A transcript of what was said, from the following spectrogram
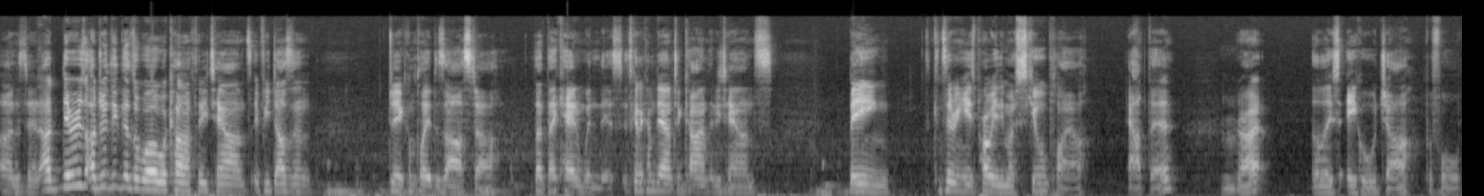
I understand. Uh, there is. I do think there's a world where Karl-Anthony Towns, if he doesn't do a complete disaster, that they can win this. It's going to come down to Karl-Anthony Towns being, considering he's probably the most skilled player out there, hmm. right? At least equal Jar before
